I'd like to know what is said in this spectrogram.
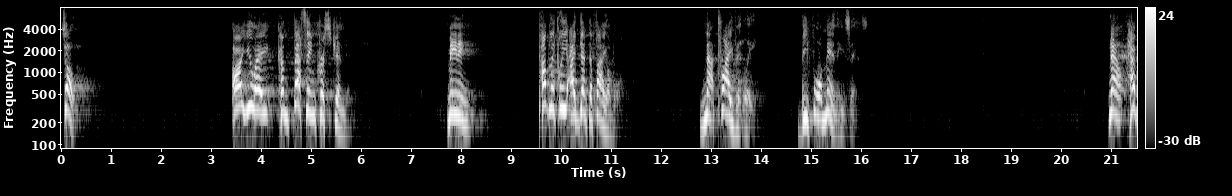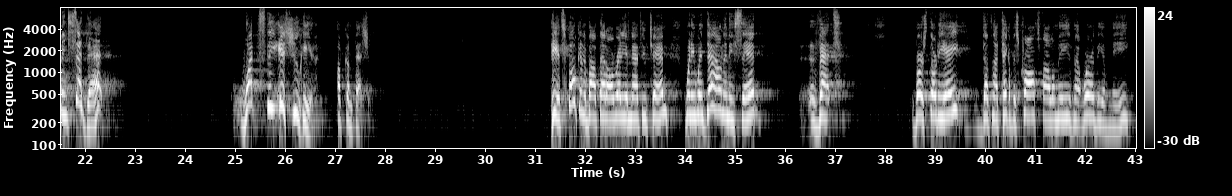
So, are you a confessing Christian? Meaning publicly identifiable, not privately, before men, he says. Now, having said that, what's the issue here of confession? He had spoken about that already in Matthew 10 when he went down and he said that, verse 38, does not take up his cross, follow me, is not worthy of me.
